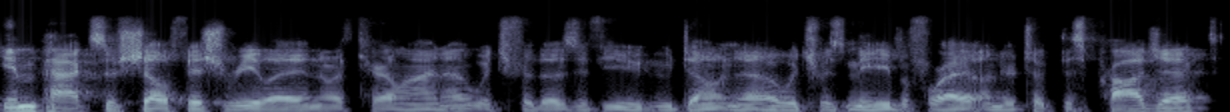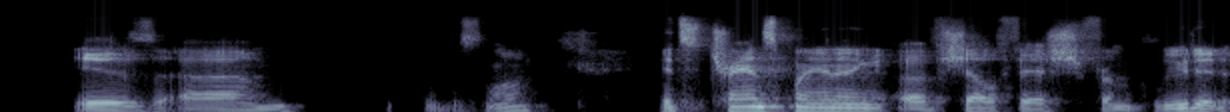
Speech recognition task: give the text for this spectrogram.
impacts of shellfish relay in North Carolina, which for those of you who don't know, which was me before I undertook this project, is um, this along. It's transplanting of shellfish from polluted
